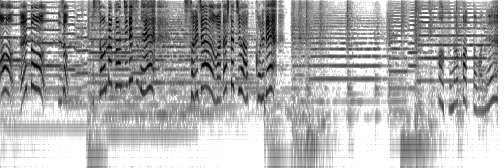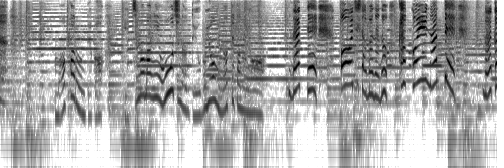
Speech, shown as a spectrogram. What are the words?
あえっとそそんな感じですね。それじゃあ私たちはこれで。なかったわね。マカロンってばいつの間に王子なんて呼ぶようになってたのよ。だって王子様なのかっこいいなって。マカ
